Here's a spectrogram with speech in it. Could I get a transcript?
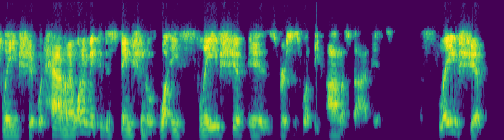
slave ship would have. And I want to make a distinction of what a slave ship is versus what the Amistad is A slave ship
